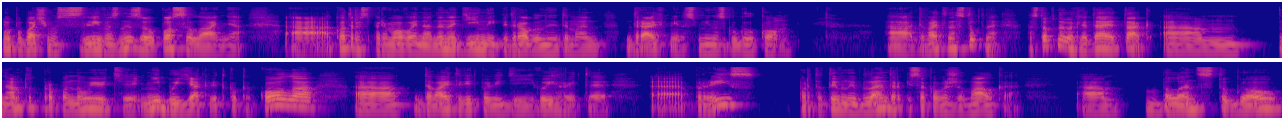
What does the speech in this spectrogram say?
ми побачимо зліва знизу посилання, котре спрямовує на ненадійний підроблений домен drive-google.com. А, Давайте наступне. Наступне виглядає так. А, Нам тут пропонують ніби як від Coca-Cola. Давайте відповіді і виграйте е, приз портативний блендер і соковижималка. Blends to go.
